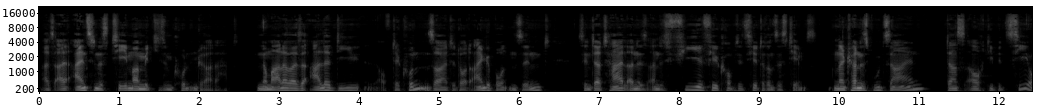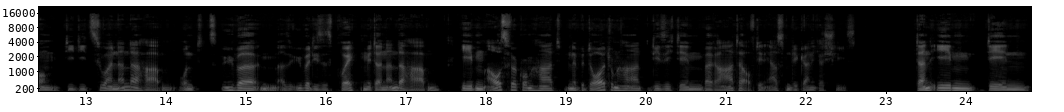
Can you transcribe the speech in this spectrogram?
als einzelnes Thema mit diesem Kunden gerade hat. normalerweise alle, die auf der Kundenseite dort eingebunden sind, sind der Teil eines, eines viel, viel komplizierteren Systems. Und dann kann es gut sein, dass auch die Beziehung, die die zueinander haben und über, also über dieses Projekt miteinander haben, eben Auswirkungen hat, eine Bedeutung hat, die sich dem Berater auf den ersten Blick gar nicht erschließt. Dann eben den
